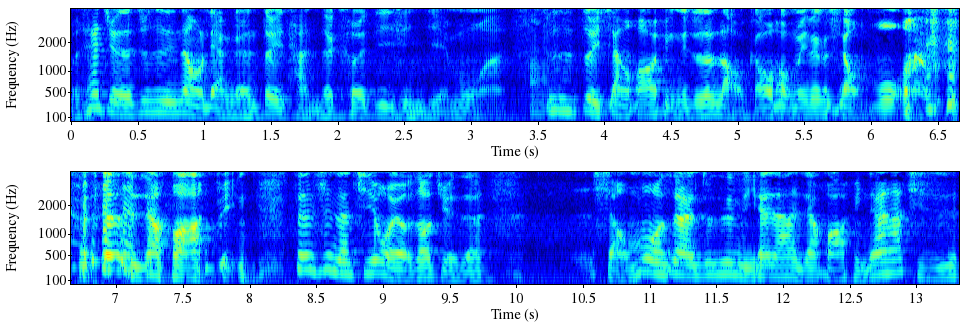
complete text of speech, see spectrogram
我现在觉得就是那种两个人对谈的科技型节目啊，嗯就是最像花瓶的，就是老高旁边那个小莫，很像花瓶。但是呢，其实我有时候觉得。小莫虽然就是你看他很像花瓶，但是他其实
